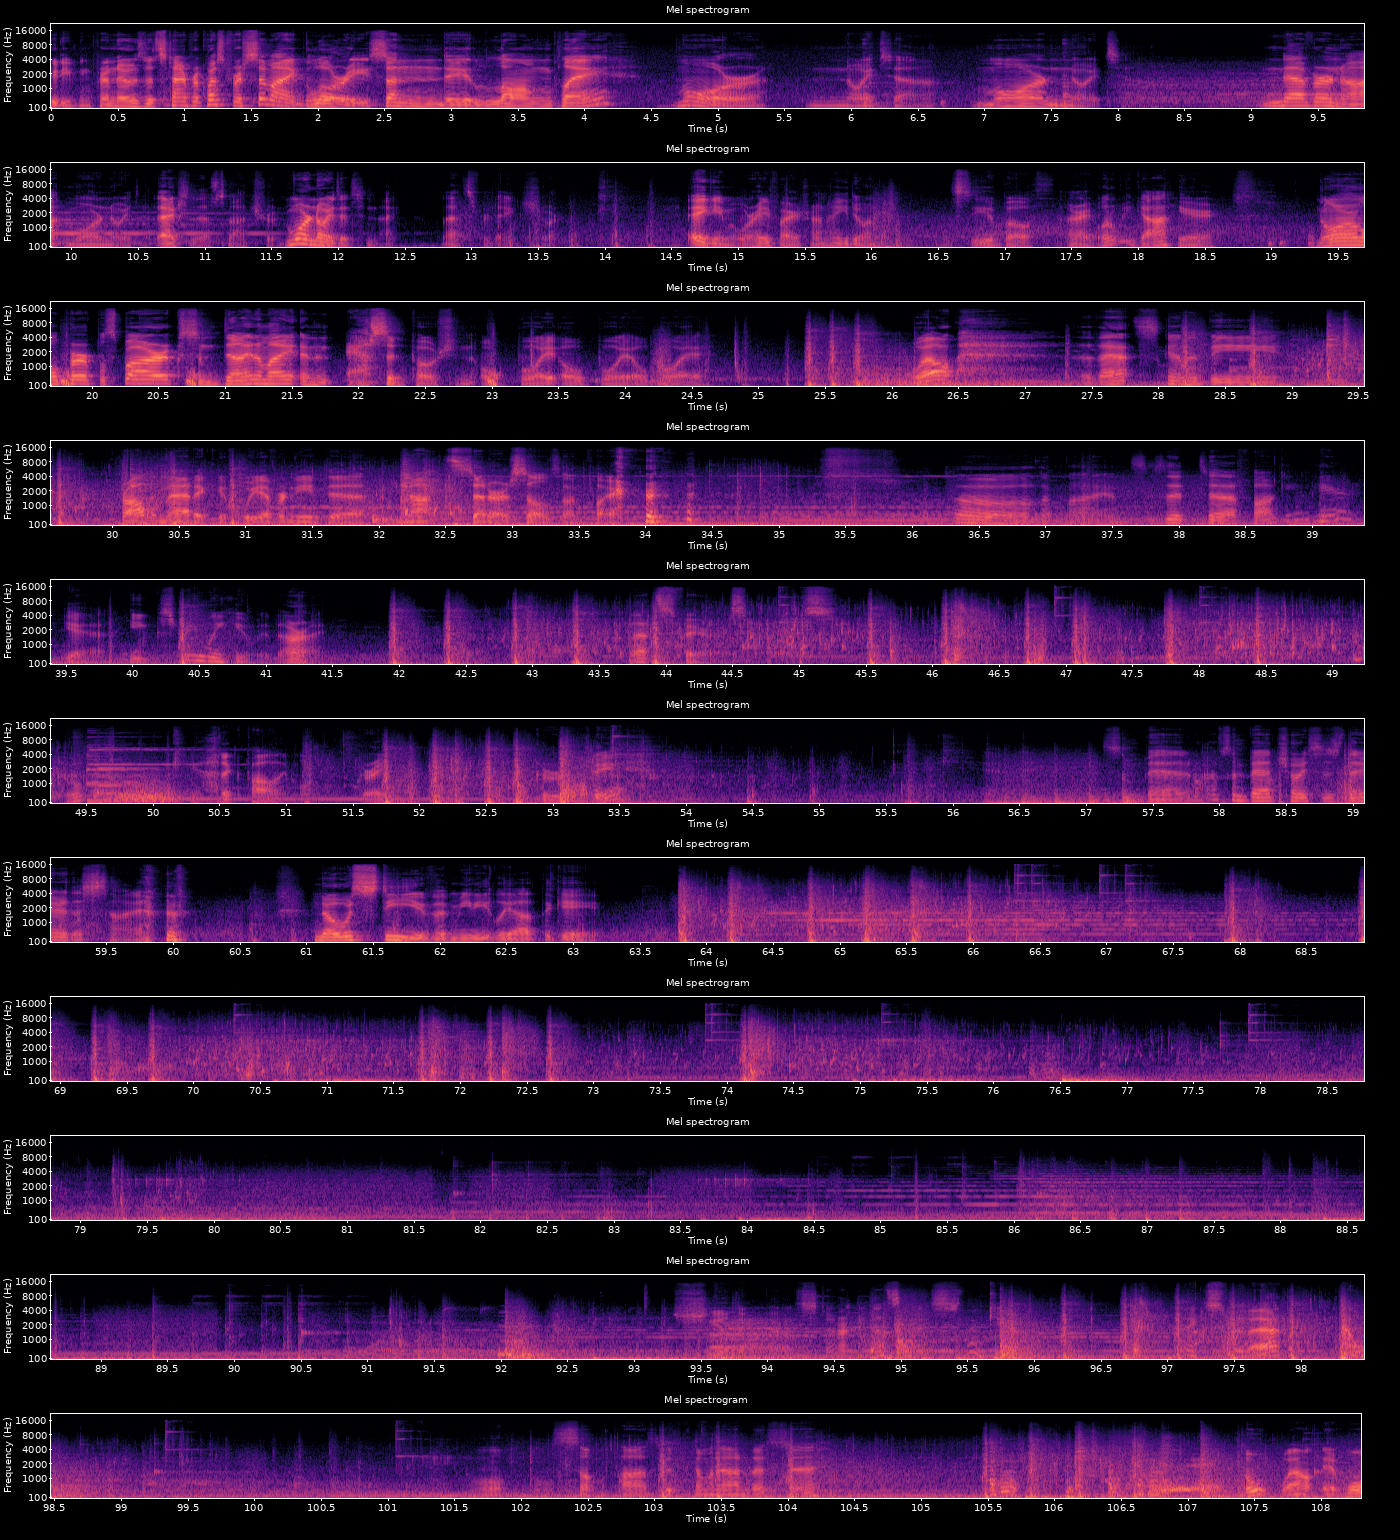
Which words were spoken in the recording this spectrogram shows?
Good evening, friendos. It's time for Quest for Semi-Glory Sunday Long Play. More Noita. More Noita. Never not more Noita. Actually, that's not true. More Noita tonight. That's for dang sure. Hey, Game of War. Hey, Firetron. How you doing? Let's see you both. All right, what do we got here? Normal purple sparks, some dynamite, and an acid potion. Oh boy, oh boy, oh boy. Well, that's gonna be problematic if we ever need to not set ourselves on fire. oh, the mines. Is it uh, foggy in here? Yeah, extremely humid. All right. That's fair, I suppose. Chaotic polymorph. Great. Groovy. Okay. Some bad. I don't have some bad choices there this time. no Steve immediately out the gate.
